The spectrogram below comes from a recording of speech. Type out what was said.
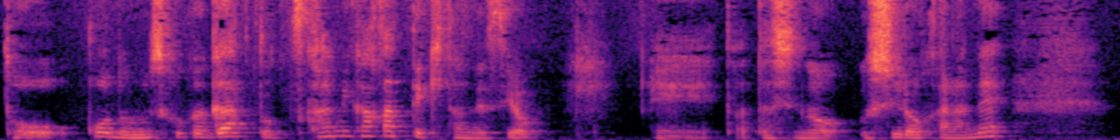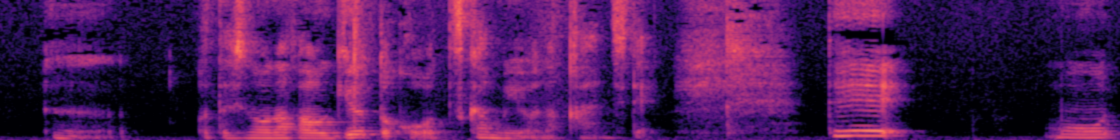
と今度息子がガッと掴みかかってきたんですよ。えーと私の後ろからね、うん、私のお腹をギュッとこう掴むような感じで。でもう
